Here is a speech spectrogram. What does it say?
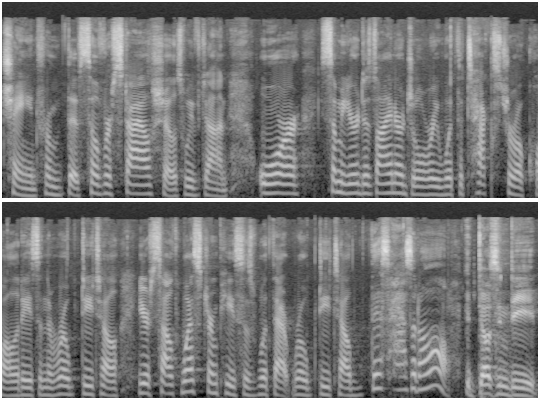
chain from the silver style shows we've done, or some of your designer jewelry with the textural qualities and the rope detail, your Southwestern pieces with that rope detail, this has it all. It does indeed.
